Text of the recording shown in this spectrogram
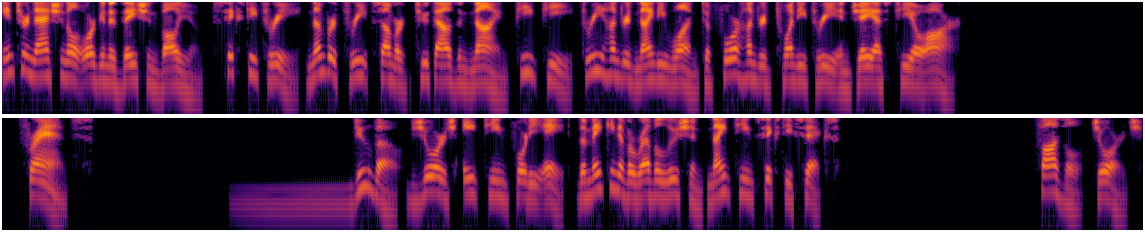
International Organization Volume 63, Number 3, Summer 2009, pp. 391-423 in JSTOR. France Duveau, Georges, 1848, The Making of a Revolution, 1966. Fasel, George.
